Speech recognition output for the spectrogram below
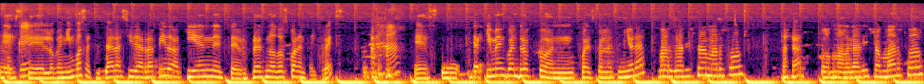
Este, lo venimos a quitar así de rápido aquí en este Fresno 243. Ajá. Este, y aquí me encuentro con pues con la señora Margarita Marcos. Ajá. Con Margarita Marcos.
